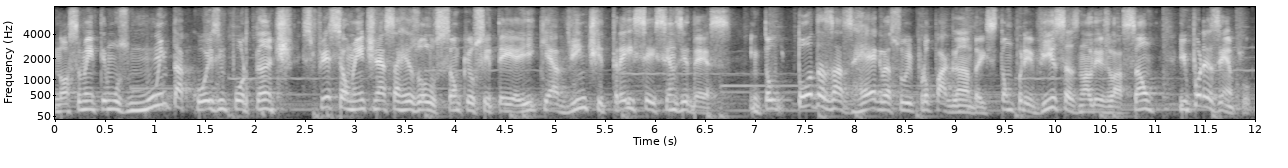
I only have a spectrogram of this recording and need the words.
nós também temos muita coisa importante, especialmente nessa resolução que eu citei aí, que é a 23610. Então, todas as regras sobre propaganda estão previstas na legislação e, por exemplo,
